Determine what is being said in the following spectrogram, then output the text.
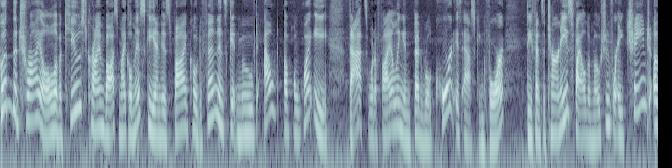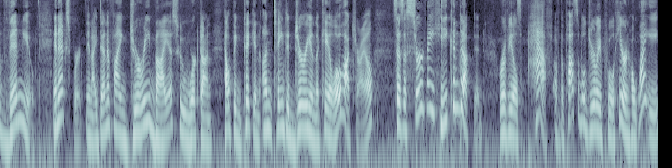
Could the trial of accused crime boss Michael Miske and his five co-defendants get moved out of Hawaii? That's what a filing in federal court is asking for. Defense attorneys filed a motion for a change of venue. An expert in identifying jury bias who worked on helping pick an untainted jury in the Kealoha trial says a survey he conducted reveals half of the possible jury pool here in Hawaii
